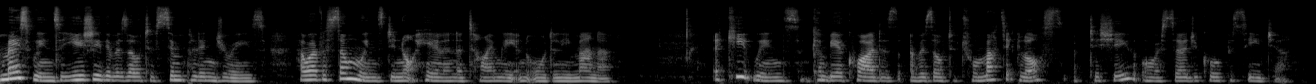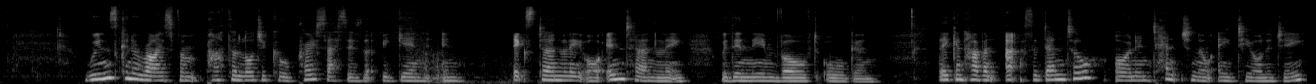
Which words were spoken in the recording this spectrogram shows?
Most wounds are usually the result of simple injuries, however some wounds do not heal in a timely and orderly manner. Acute wounds can be acquired as a result of traumatic loss of tissue or a surgical procedure. Wounds can arise from pathological processes that begin in externally or internally within the involved organ. They can have an accidental or an intentional etiology,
